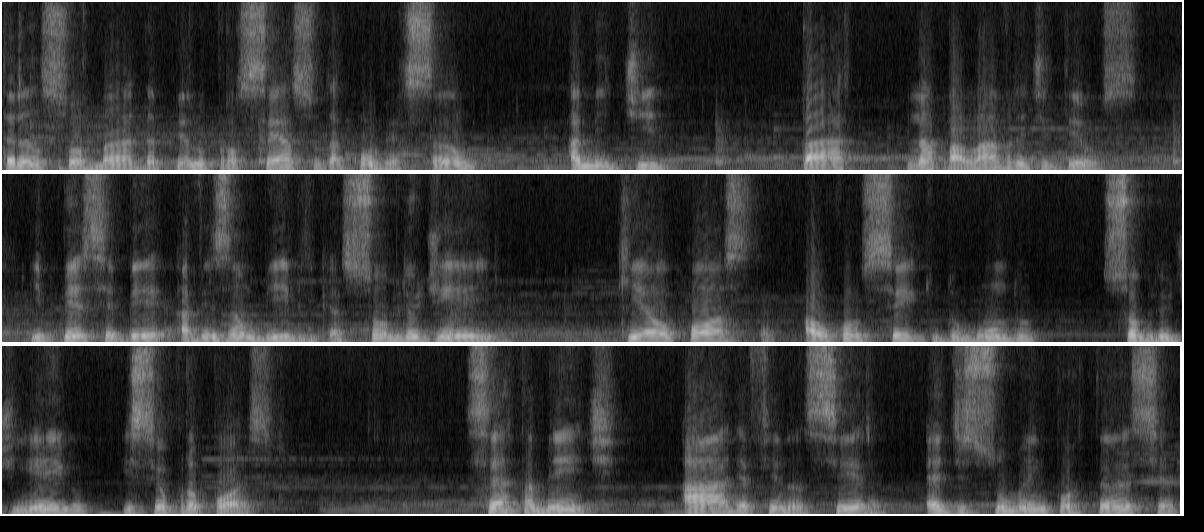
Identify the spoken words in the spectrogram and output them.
transformada pelo processo da conversão a meditar na palavra de Deus e perceber a visão bíblica sobre o dinheiro, que é oposta ao conceito do mundo sobre o dinheiro e seu propósito. Certamente, a área financeira é de suma importância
